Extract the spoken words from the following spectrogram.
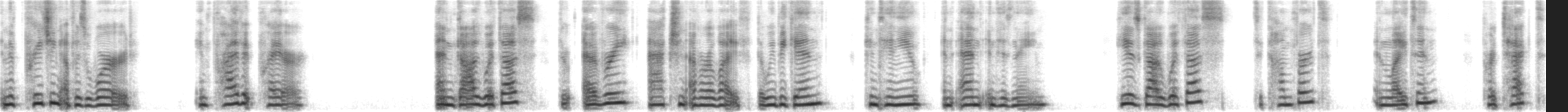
in the preaching of his word, in private prayer, and God with us through every action of our life that we begin, continue, and end in his name. He is God with us to comfort enlighten, protect,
